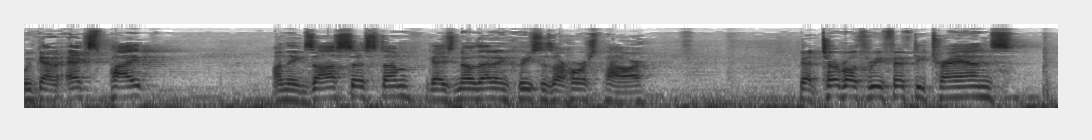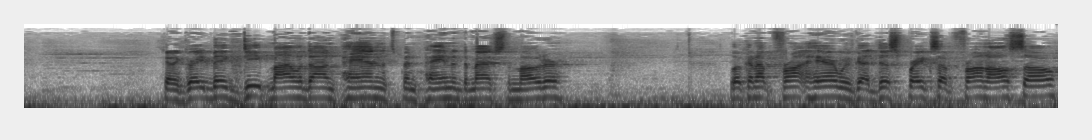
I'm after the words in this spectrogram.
We've got an X pipe on the exhaust system. You guys know that increases our horsepower. Got turbo 350 trans. Got a great big deep Milodon pan that's been painted to match the motor. Looking up front here, we've got disc brakes up front also.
